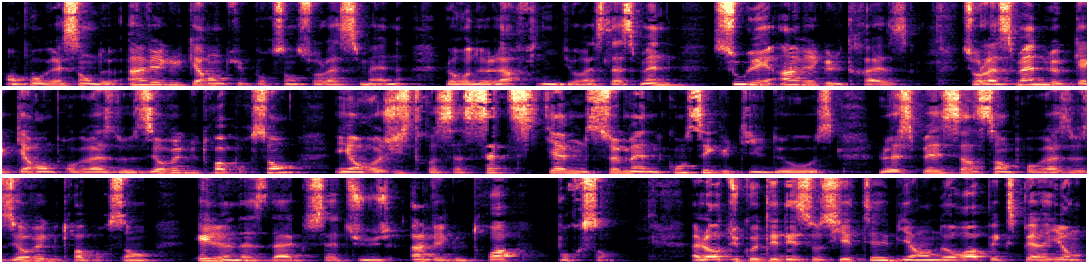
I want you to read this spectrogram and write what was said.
en progressant de 1,48% sur la semaine. L'euro dollar finit du reste la semaine sous les 1,13. Sur la semaine, le CAC 40 progresse de 0,3% et enregistre sa septième semaine consécutive de hausse. Le SP 500 progresse de 0,3% et le Nasdaq s'adjuge 1,3%. Alors du côté des sociétés, eh bien en Europe, Experian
